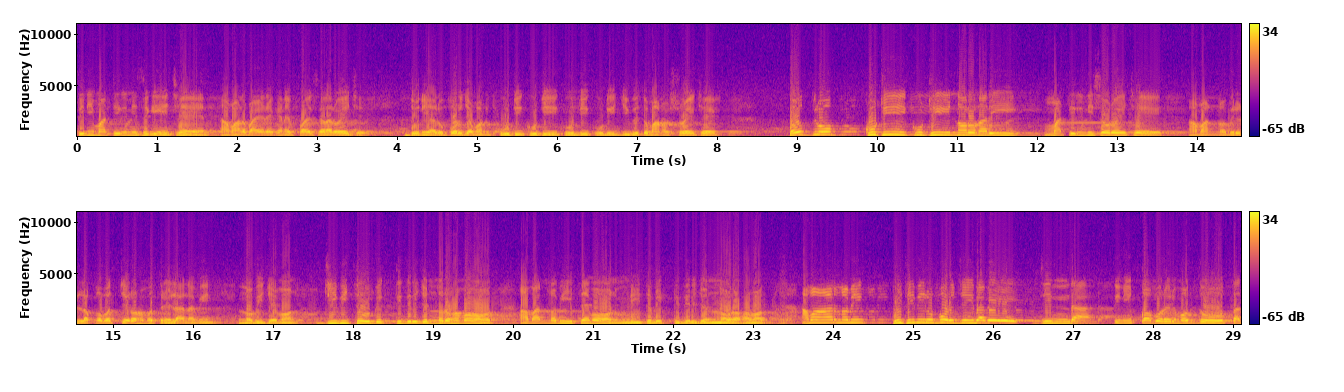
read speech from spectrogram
তিনি মাটির নিচে গিয়েছেন। আমার বাইরে এখানে ফয়সলা রয়েছে। দুনিয়ার উপর যেমন কোটি কোটি কোটি কোটি জীবিত মানুষ রয়েছে, তদ্রুপ কুটি কুটি নরনারী মাটির নিচে রয়েছে। আমার নবীর লকব হচ্ছে রহমতুল্লাহ আলমিন। নবী যেমন জীবিত ব্যক্তিদের জন্য রহমত, আমার নবী তেমন মৃত ব্যক্তিদের জন্য রহমত। আমার নবী পৃথিবীর উপর যেইভাবে জিন্দা, তিনি কবরের মধ্যে, তার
